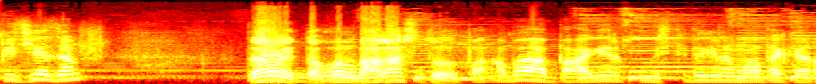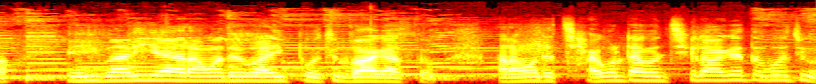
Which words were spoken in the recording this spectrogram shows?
পিছিয়ে যান। তাই? তখন বাঘ আসতো? বাবা বাঘের কুস্তি দেখলে মাথা খারাপ। এই বাড়ি আর আমাদের বাড়ি প্রচুর বাঘ আসতো। আর আমাদের ছাগল টাগল ছিল আগে তো প্রচুর।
